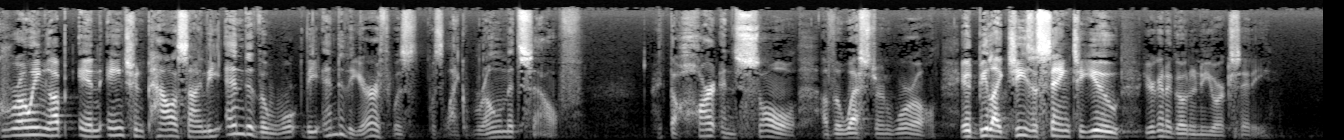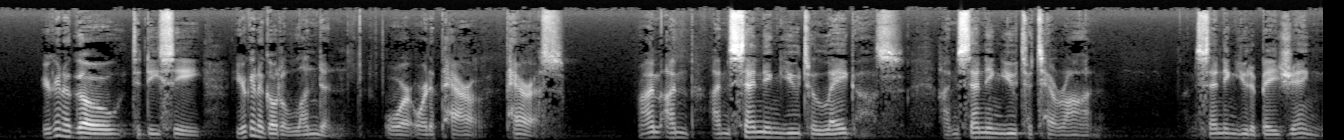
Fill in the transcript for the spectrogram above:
growing up in ancient Palestine, the end of the, the, end of the earth was, was like Rome itself the heart and soul of the Western world. It would be like Jesus saying to you, You're going to go to New York City. you're going to go to D.C., you're going to go to London or, or to Paris. I'm, I'm, I'm sending you to Lagos. I'm sending you to Tehran. I'm sending you to Beijing.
